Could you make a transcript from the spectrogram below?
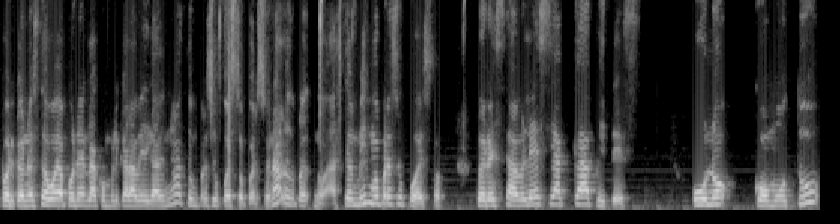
porque no te voy a poner la complicada la vida, no, hazte un presupuesto personal, no, hazte el mismo presupuesto, pero establece a cápites, uno como tú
